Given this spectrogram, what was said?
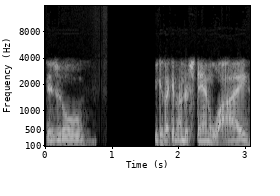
digital because I can understand why.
